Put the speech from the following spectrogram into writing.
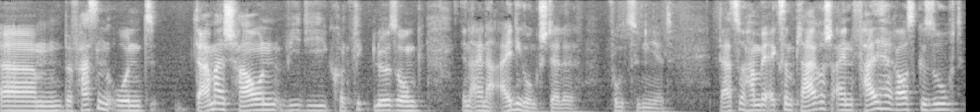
ähm, befassen und da mal schauen, wie die Konfliktlösung in einer Einigungsstelle funktioniert. Dazu haben wir exemplarisch einen Fall herausgesucht,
